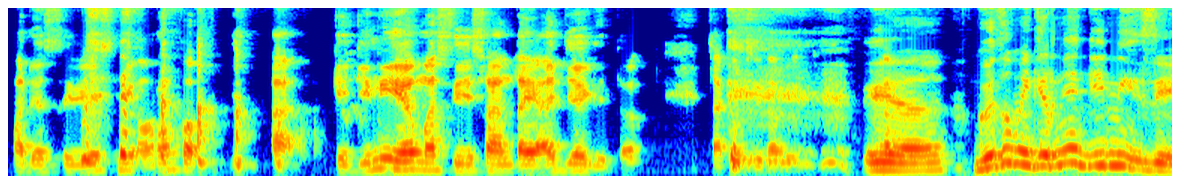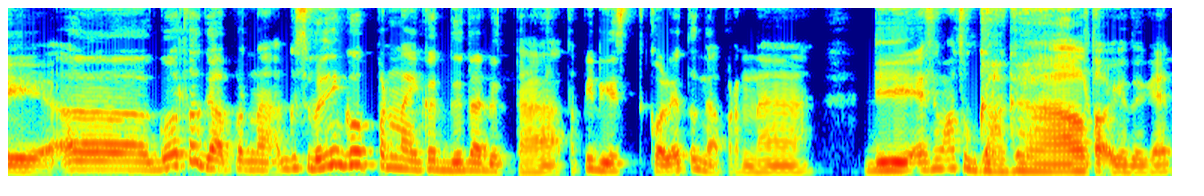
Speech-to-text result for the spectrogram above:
pada serius nih orang kok bisa kayak gini ya masih santai aja gitu cakep sih tapi Iya, gue tuh mikirnya gini sih, eee, gue tuh nggak pernah gue sebenarnya gue pernah ikut duta-duta, tapi di kuliah tuh nggak pernah. Di SMA tuh gagal tok gitu kan.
